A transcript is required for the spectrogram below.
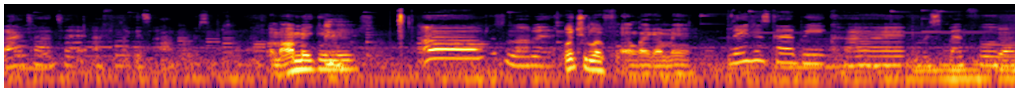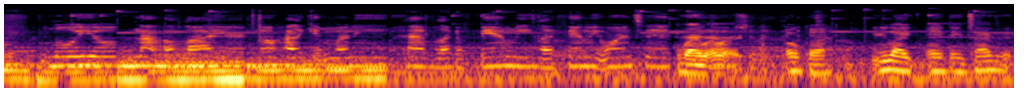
eye contact. I feel like it's awkward sometimes. Am I making moves? Um, just a little bit. What you look for like a man? They just gotta be kind, respectful, loyal, not a liar, know how to get money, have like a family, like family oriented. Right, right, right. like. Okay. You like anything toxic?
